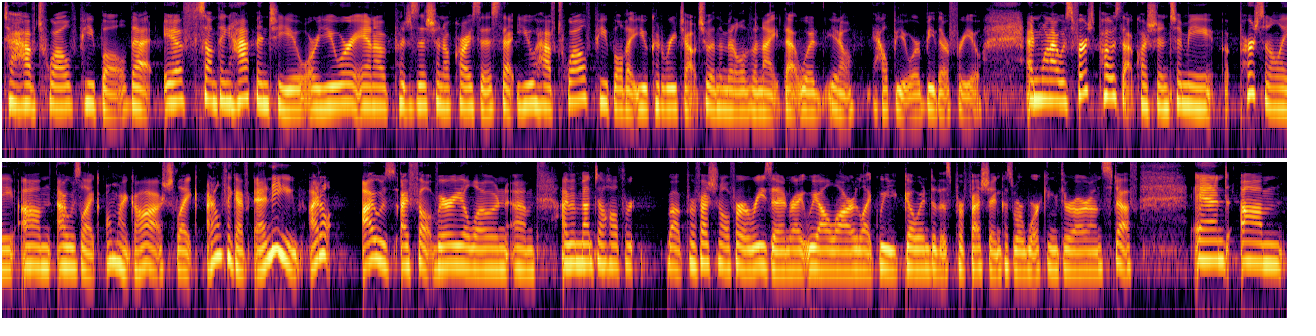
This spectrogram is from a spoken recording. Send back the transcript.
to have 12 people, that if something happened to you or you were in a position of crisis, that you have 12 people that you could reach out to in the middle of the night that would you know help you or be there for you. And when I was first posed that question to me personally, um, I was like, oh my gosh, like I don't think I've any, I don't, I was, I felt very alone. Um, I'm a mental health. Uh, professional for a reason, right? We all are. Like we go into this profession because we're working through our own stuff, and um,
